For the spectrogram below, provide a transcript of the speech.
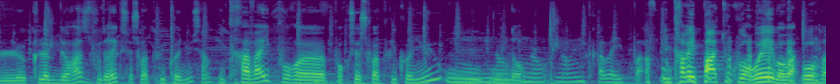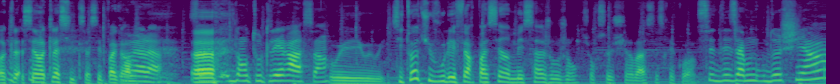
Le club de race voudrait que ce soit plus connu, ça. Il travaille pour, euh, pour que ce soit plus connu ou ou non, non, non, non, il ne travaille pas. Il ne travaille pas tout court. Oui, bon, bah, bon, c'est un classique, ça, c'est pas grave. Voilà, Euh. Dans toutes les races. hein. Oui, oui, oui. Si toi, tu voulais faire passer un message aux gens sur ce chien-là, ce serait quoi? C'est des amours de chiens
